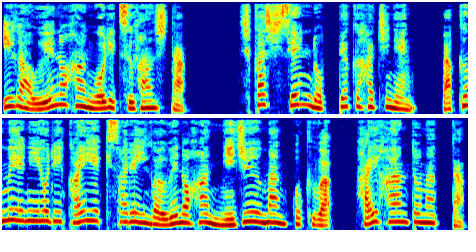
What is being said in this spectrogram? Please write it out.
伊賀上野藩を立藩した。しかし1608年、幕命により改易され以が上の藩20万国は廃藩となった。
